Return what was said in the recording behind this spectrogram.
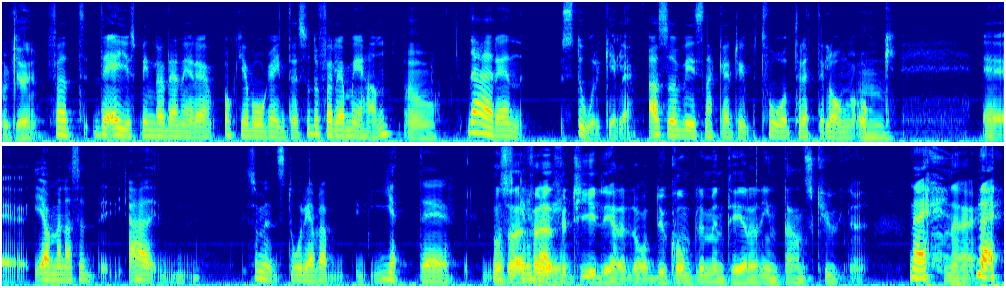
Okej, För att det är ju spindlar där nere och jag vågar inte. Så då följer jag med han. ja. Det här är en stor kille. Alltså vi snackar typ 2,30 lång och Mm. eh, ja men alltså äh, som en stor jävla jätte Och så här, för att förtydliga det då, du komplementerar inte hans kuk nu. Nej, Nej. nej,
